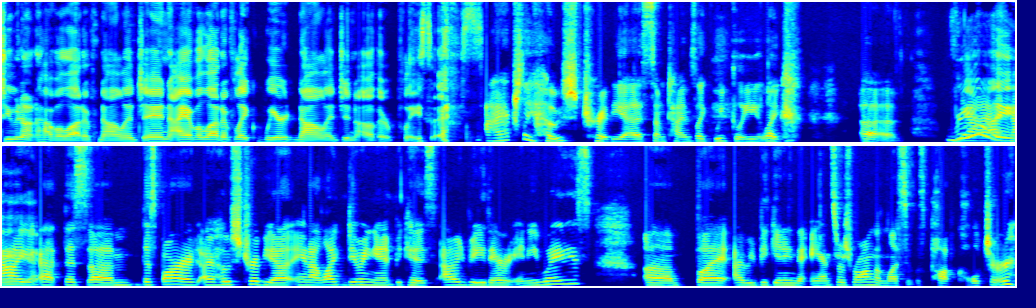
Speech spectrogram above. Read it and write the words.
do not have a lot of knowledge in. I have a lot of like weird knowledge in other places. I actually host trivia sometimes like weekly like uh Really? Yeah, at this um this bar I host trivia and I like doing it because I would be there anyways. Um, but I would be getting the answers wrong unless it was pop culture.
